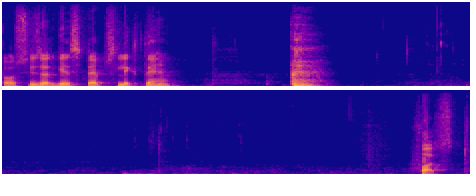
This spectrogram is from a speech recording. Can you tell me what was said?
प्रोसीजर के स्टेप्स लिखते हैं। First,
